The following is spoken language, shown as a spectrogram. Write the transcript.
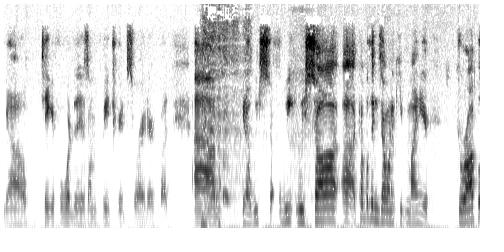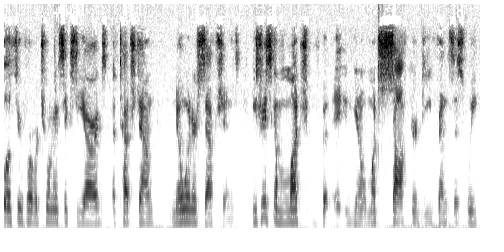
You know, take it for what it is. I'm a Patriots writer, but um, you know we saw, we we saw uh, a couple things I want to keep in mind here. Garoppolo threw for over 260 yards, a touchdown, no interceptions. He's facing a much, you know, much softer defense this week.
